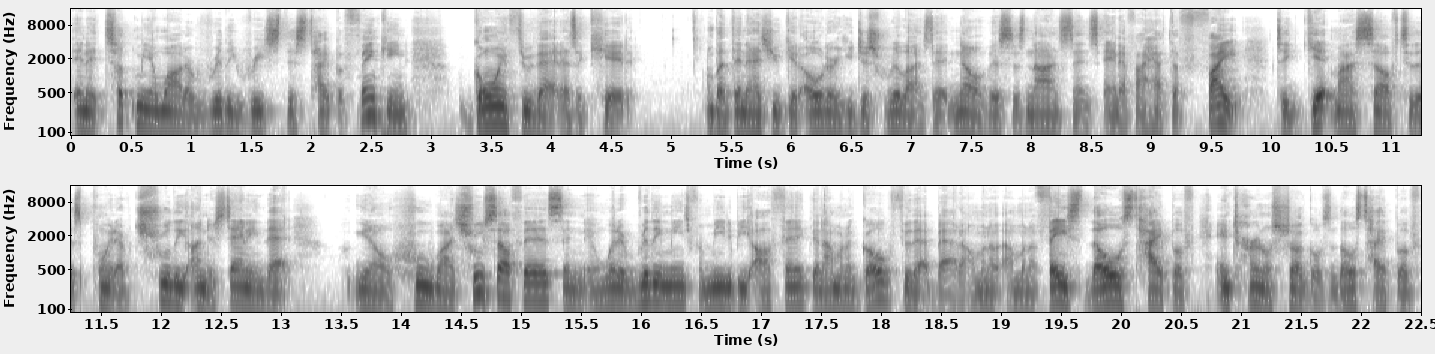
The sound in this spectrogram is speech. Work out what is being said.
and it took me a while to really reach this type of thinking going through that as a kid. But then as you get older, you just realize that no, this is nonsense. And if I have to fight to get myself to this point of truly understanding that you know who my true self is and, and what it really means for me to be authentic then i'm going to go through that battle. I'm going to i'm going to face those type of internal struggles and those type of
